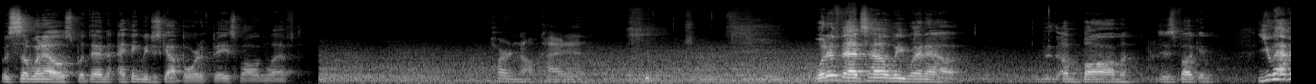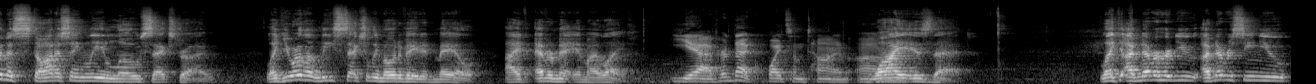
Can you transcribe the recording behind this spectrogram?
with someone else. But then I think we just got bored of baseball and left. Pardon Al Qaeda. What if that's how we went out? A bomb, just fucking. You have an astonishingly low sex drive. Like you are the least sexually motivated male I've ever met in my life. Yeah, I've heard that quite some time. Um, Why is that? Like I've never heard you. I've never seen you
